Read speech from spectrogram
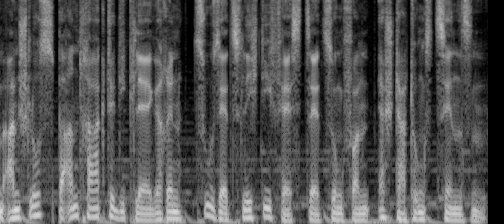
Im Anschluss beantragte die Klägerin zusätzlich die Festsetzung von Erstattungszinsen.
